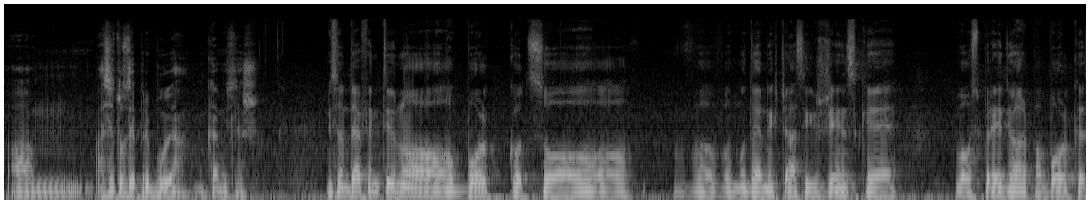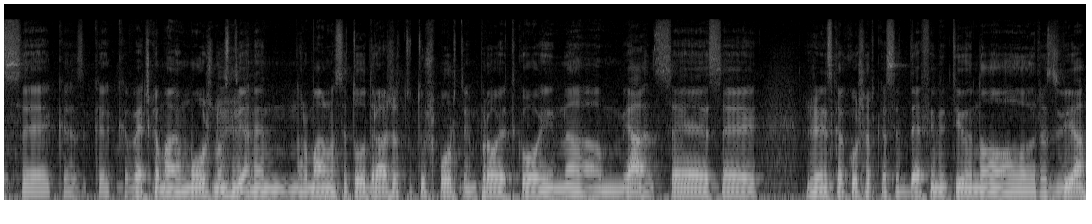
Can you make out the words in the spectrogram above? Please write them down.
Um, a se to zdaj prebuja? Kaj misliš? Mislim, definitivno bolj kot so v, v modernih časih ženske v spredju, ali pa bolj, ker več imajo možnosti. Mhm. Mm -hmm. Normalno se to odraža tudi v športu in prav je tako. In, um, ja, se, se, ženska košarka se definitivno razvija.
